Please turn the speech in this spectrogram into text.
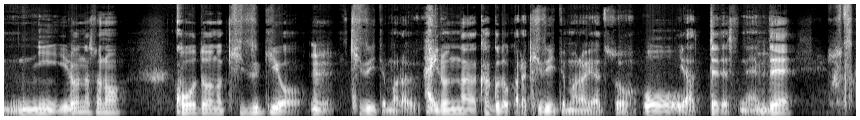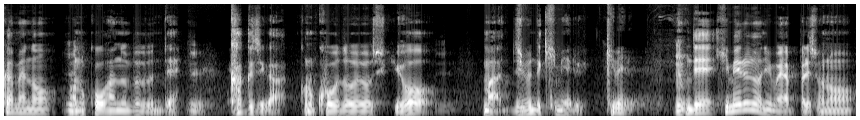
に、いろんなその、行動の気づきをうん気づいてもらう、はいい、ろんな角度から気づいてもらうやつをやってですね、で、2日目のあの後半の部分で、ん各自がこの行動様式を、まあ自分で決める。決める。で、決めるのにもやっぱりその、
